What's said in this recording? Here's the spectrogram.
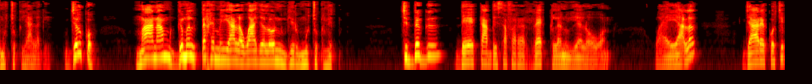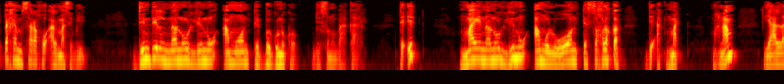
muccug yàlla gi jël ko maanaam gëmal pexe mi yàlla waajaloon ngir muccug nit ci dëgg dee tàbbi safara rekk lanu yelloo woon waaye yàlla jaare ko ci pexem saraxu almasi bi dindil nanu li nu amoon te bëggunu ko di sunu bàkkaar te it may nanu li nu amul woon te soxla ko di ak mat maanaam yàlla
